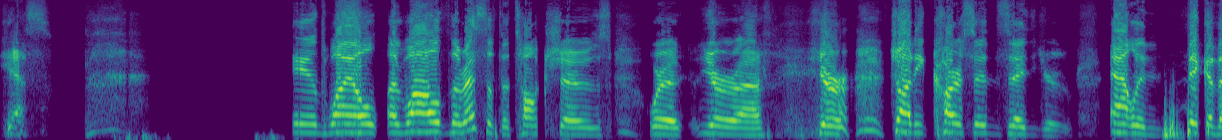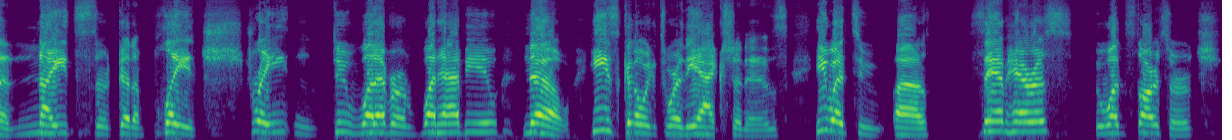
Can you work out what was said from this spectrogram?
Yes. And while and while the rest of the talk shows where your uh, your Johnny Carson's and your Alan Thicke of the Nights are gonna play it straight and do whatever and what have you, no, he's going to where the action is. He went to uh, Sam Harris, who won Star Search.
